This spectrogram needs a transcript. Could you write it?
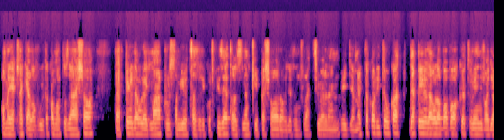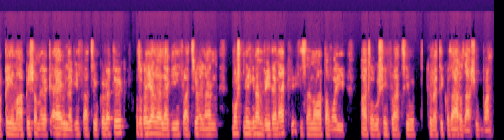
amelyeknek elavult a kamatozása, tehát például egy MÁ plusz, ami 5%-ot fizet, az nem képes arra, hogy az infláció ellen védje a megtakarítókat, de például a baba kötvény vagy a PMAP is, amelyek elvileg infláció követők, azok a jelenlegi infláció ellen most még nem védenek, hiszen a tavalyi átlagos inflációt követik az árazásukban.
